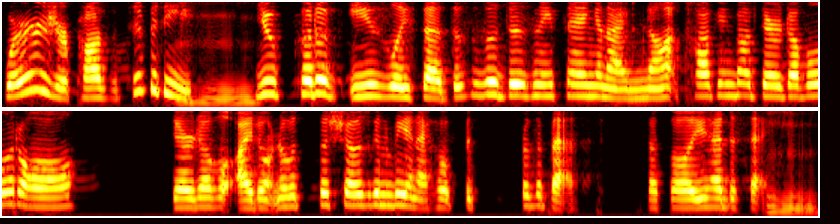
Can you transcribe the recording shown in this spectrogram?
where is your positivity? Mhm. You could have easily said, "This is a Disney thing, and I'm not talking about Daredevil at all. Daredevil, I don't know what the show's gonna be, and I hope it's for the best." That's all you had to say. Mhm.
